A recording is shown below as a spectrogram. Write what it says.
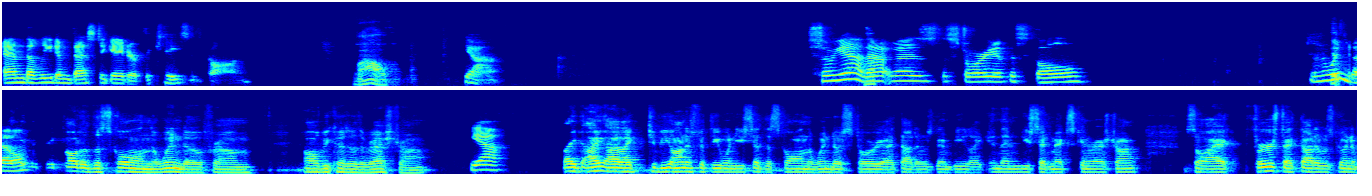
and the lead investigator of the case is gone. Wow. Yeah. So yeah, that was the story of the skull in the window. They called it the skull in the window from all because of the restaurant. Yeah. Like I, I like to be honest with you, when you said the skull in the window story, I thought it was gonna be like, and then you said Mexican restaurant. So I first I thought it was going to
